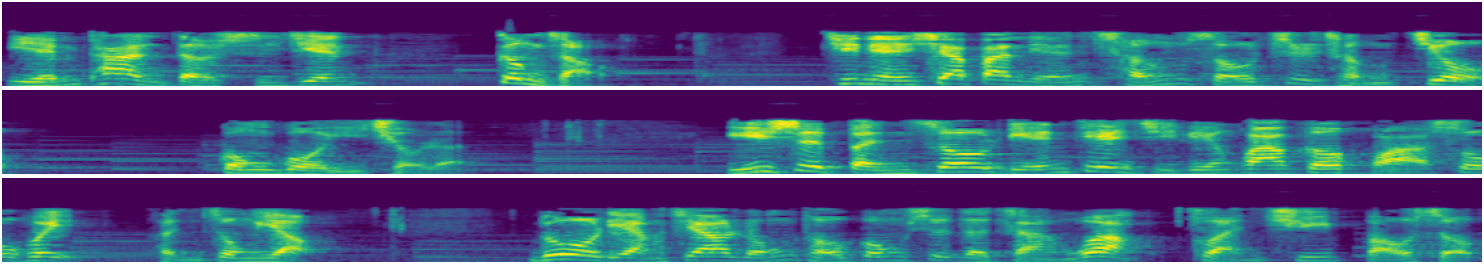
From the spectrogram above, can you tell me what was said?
研判的时间更早，今年下半年成熟制程就供过于求了。于是本周联电及联发科法说会很重要。若两家龙头公司的展望转趋保守，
